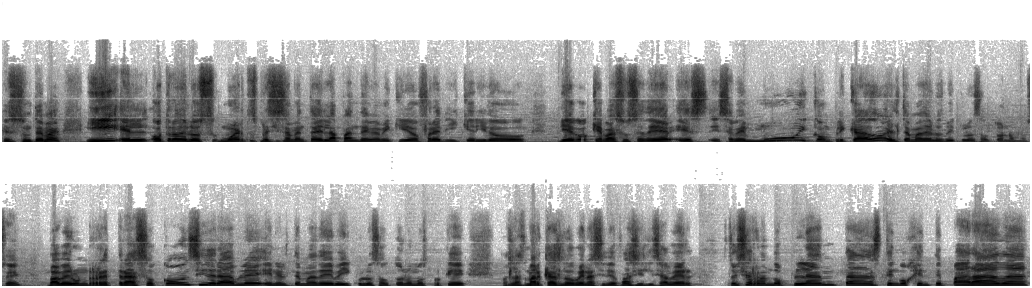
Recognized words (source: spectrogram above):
Ese es un tema. Y el otro de los muertos precisamente de la pandemia, mi querido Fred y querido Diego, que va a suceder es, eh, se ve muy complicado el tema de los vehículos autónomos. ¿eh? Va a haber un retraso considerable en el tema de vehículos autónomos porque pues, las marcas lo ven así de fácil. Dice, a ver, estoy cerrando plantas, tengo gente parada,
